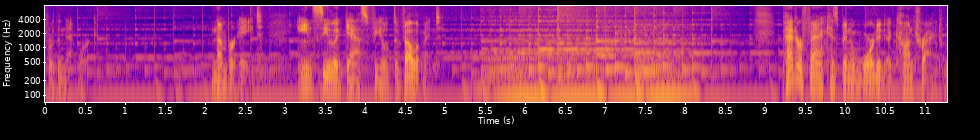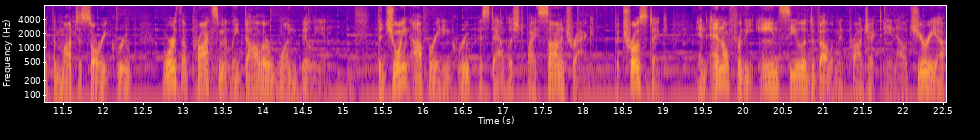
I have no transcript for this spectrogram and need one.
for the network. Number 8. Ainsila Gas Field Development Petrofac has been awarded a contract with the Montessori Group worth approximately 1 billion. The joint operating group established by Sonatrach, Petroceltic, and Enel for the Ain Sila development project in Algeria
